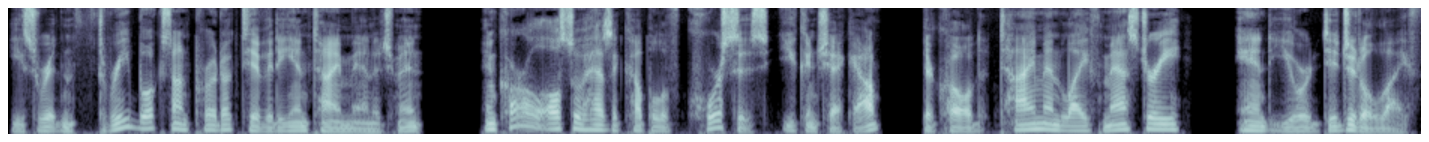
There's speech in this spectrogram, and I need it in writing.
He's written three books on productivity and time management. And Carl also has a couple of courses you can check out. They're called Time and Life Mastery and Your Digital Life.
